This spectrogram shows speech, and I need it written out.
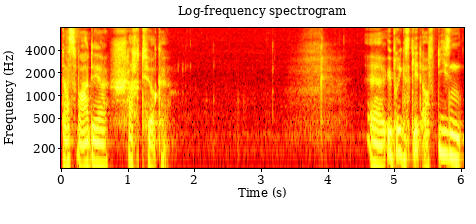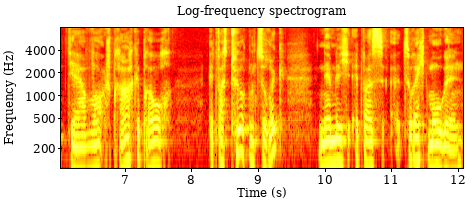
Das war der Schachtürke. Äh, übrigens geht auf diesen der Sprachgebrauch etwas Türken zurück, nämlich etwas äh, zurechtmogeln.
